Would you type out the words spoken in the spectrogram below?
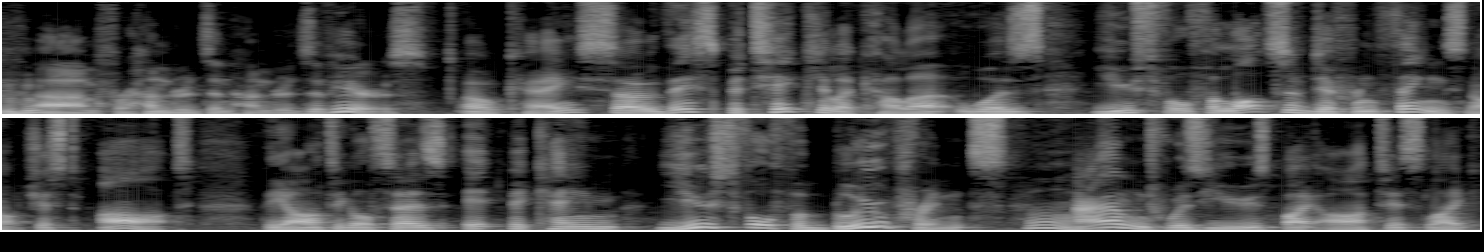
um, for hundreds and hundreds of years. Okay, so this particular color was useful for lots of different things, not just art. The article says it became useful for blueprints and was used by artists like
